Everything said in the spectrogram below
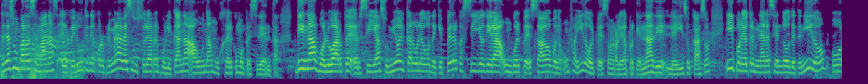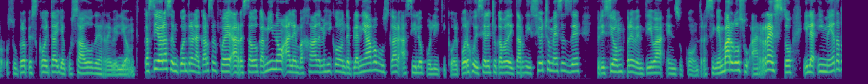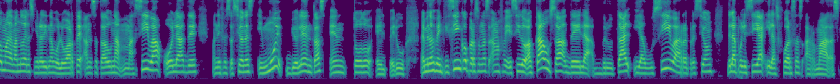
Desde hace un par de semanas, el Perú tiene por primera vez en su historia republicana a una mujer como presidenta. Dina Boluarte Ercilla asumió el cargo luego de que Pedro Castillo diera un golpe de Estado, bueno, un fallido golpe de Estado en realidad, porque nadie le hizo caso, y por ello terminara siendo detenido por su propia escolta y acusado de rebelión. Castillo ahora se encuentra en la cárcel, fue arrestado camino a la Embajada de México, donde planeaba buscar asilo político. El Poder Judicial hecho acaba de dictar 18 meses de prisión preventiva en su contra. Sin embargo, su arresto y la inmediata toma de mando de la señora Dina Boluarte han desatado una masiva ola de manifestaciones y muy violentas en todo el Perú. Al menos 25 personas han fallecido a causa de la brutal y abusiva represión de la policía y las Fuerzas Armadas.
